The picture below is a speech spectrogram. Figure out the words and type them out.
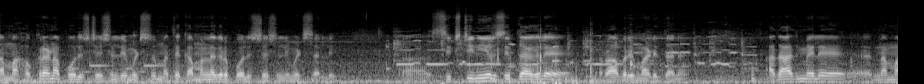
ನಮ್ಮ ಹೊಕ್ರಣ ಪೊಲೀಸ್ ಸ್ಟೇಷನ್ ಲಿಮಿಟ್ಸ್ ಮತ್ತು ಕಮಲ್ನಗರ ಪೊಲೀಸ್ ಸ್ಟೇಷನ್ ಲಿಮಿಟ್ಸಲ್ಲಿ ಸಿಕ್ಸ್ಟೀನ್ ಇಯರ್ಸ್ ಇದ್ದಾಗಲೇ ರಾಬರಿ ಮಾಡಿದ್ದಾನೆ. ಅದಾದಮೇಲೆ ನಮ್ಮ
